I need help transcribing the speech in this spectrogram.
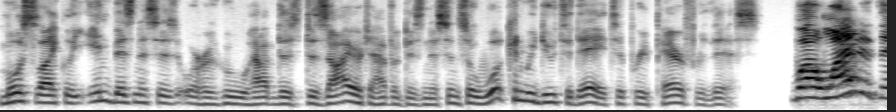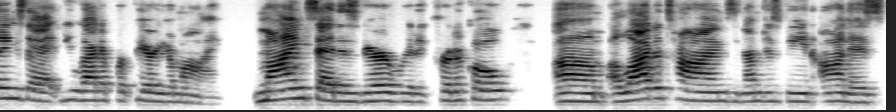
most likely in businesses or who have this desire to have a business. And so, what can we do today to prepare for this? Well, one of the things that you got to prepare your mind. Mindset is very, really critical. Um, a lot of times, and I'm just being honest,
